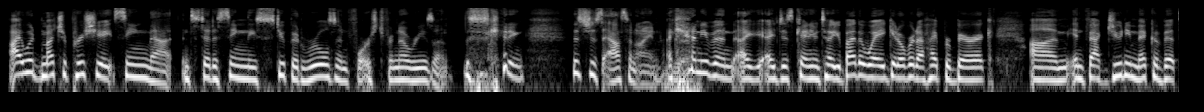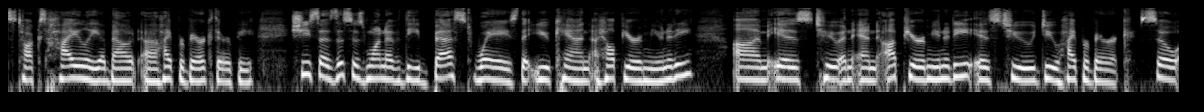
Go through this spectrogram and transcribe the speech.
I would much appreciate seeing that instead of seeing these stupid rules enforced for no reason. This is getting, this is just asinine. I can't even, I, I just can't even tell you. By the way, get over to hyperbaric. Um, in fact, Judy Mikovits talks highly about uh, hyperbaric therapy. She says this is one of the best ways that you can help your immunity, um, is to, and, and up your immunity is to do hyperbaric. So,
